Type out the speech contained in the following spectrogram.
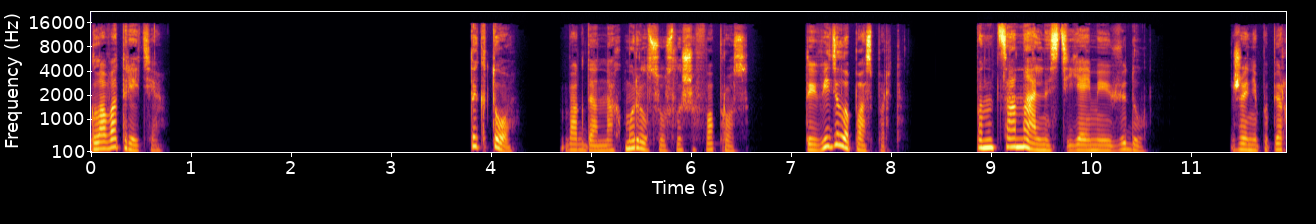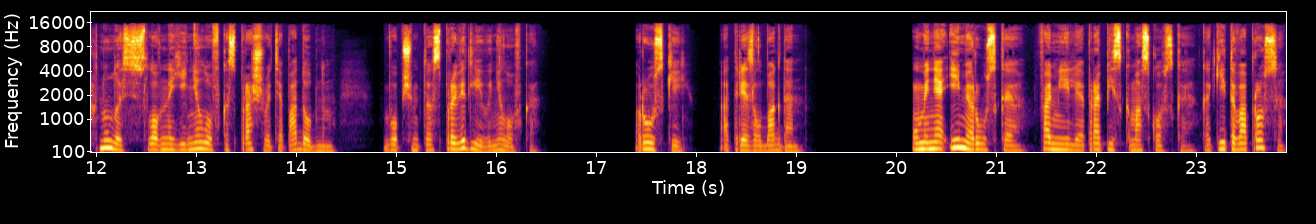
Глава третья. «Ты кто?» — Богдан нахмурился, услышав вопрос. «Ты видела паспорт?» «По национальности я имею в виду». Женя поперхнулась, словно ей неловко спрашивать о подобном. В общем-то, справедливо неловко. «Русский», — отрезал Богдан. «У меня имя русское, фамилия, прописка московская. Какие-то вопросы?»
